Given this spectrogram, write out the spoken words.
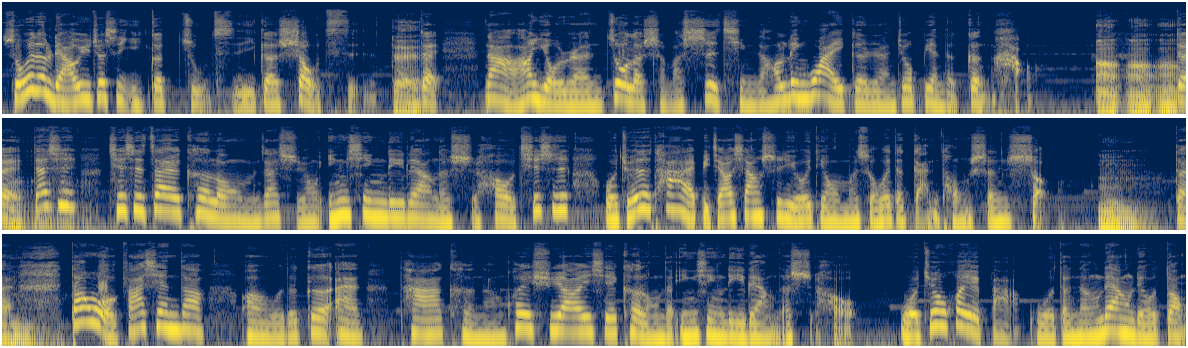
所谓的疗愈就是一个主词，一个受词。对对，那好像有人做了什么事情，然后另外一个人就变得更好。嗯嗯嗯，对嗯，但是其实，在克隆我们在使用阴性力量的时候，其实我觉得它还比较像是有一点我们所谓的感同身受。嗯对，当我发现到呃我的个案他可能会需要一些克隆的阴性力量的时候，我就会把我的能量流动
